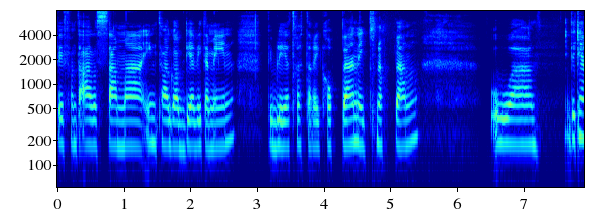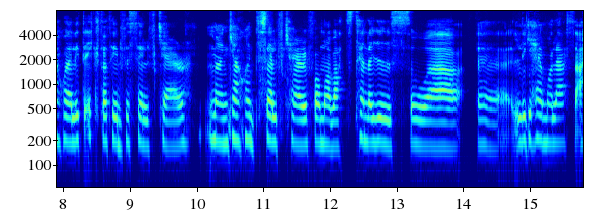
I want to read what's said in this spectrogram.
Vi får inte alls samma intag av D-vitamin. Vi blir tröttare i kroppen, i knoppen. Och eh, det kanske är lite extra tid för self-care. Men kanske inte self-care i form av att tända ljus och uh, ligga hemma och läsa.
